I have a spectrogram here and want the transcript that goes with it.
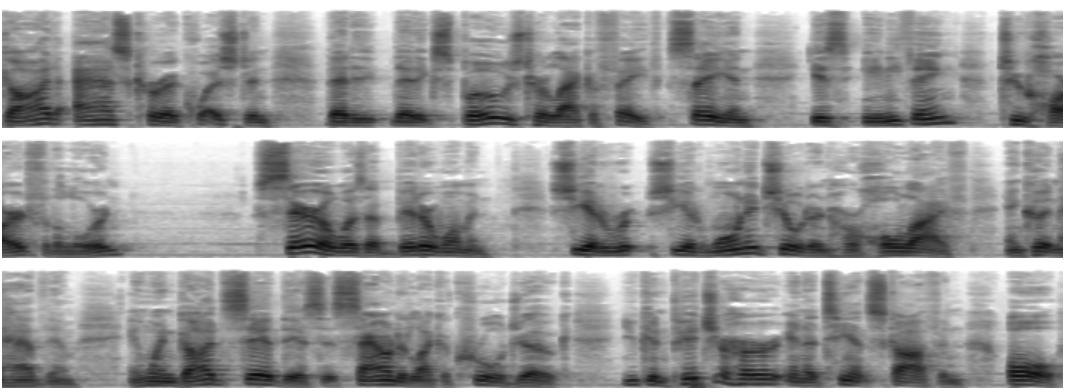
God asks her a question that, that exposed her lack of faith, saying, Is anything too hard for the Lord? Sarah was a bitter woman. She had, she had wanted children her whole life and couldn't have them. And when God said this, it sounded like a cruel joke. You can picture her in a tent scoffing. Oh,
